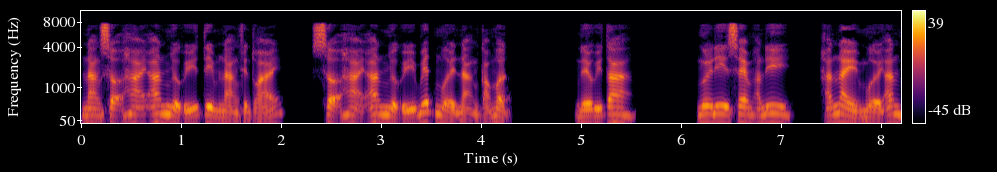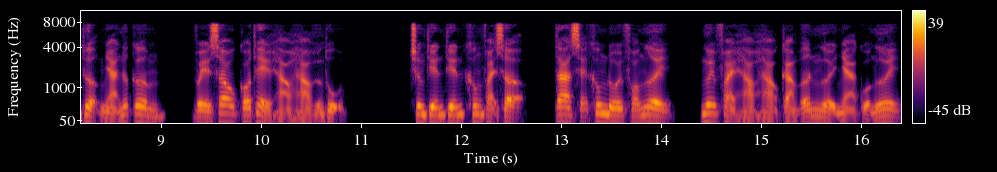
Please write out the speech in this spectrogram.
Nàng sợ hại An nhược ý tìm nàng phiền thoái, sợ hại An nhược ý biết mười nàng cáo mật. Nếu ý ta, ngươi đi xem hắn đi, hắn này mời ăn thượng nhà nước cơm, về sau có thể hảo hảo hưởng thụ. Trương Thiến Thiến không phải sợ, ta sẽ không đối phó ngươi, ngươi phải hảo hảo cảm ơn người nhà của ngươi.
